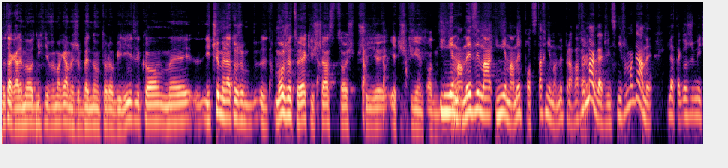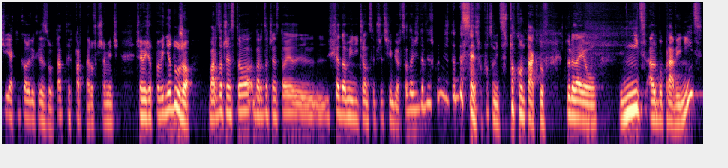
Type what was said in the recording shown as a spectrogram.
No tak, ale my od nich nie wymagamy, że będą to robili, tylko my liczymy na to, że może co jakiś czas coś tak, przyjdzie, tak, tak. jakiś klient od nich. I nie, Mamy wyma- I nie mamy podstaw, nie mamy prawa tak. wymagać, więc nie wymagamy. Dlatego, żeby mieć jakikolwiek rezultat, tych partnerów trzeba mieć, trzeba mieć odpowiednio dużo. Bardzo często, bardzo często e, świadomie liczący przedsiębiorca dojdzie do wniosku, że to bez sensu. Po co mieć 100 kontaktów, które dają nic albo prawie nic.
